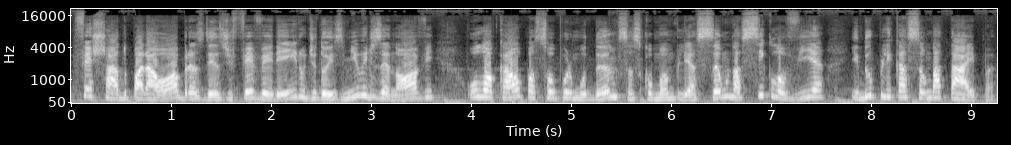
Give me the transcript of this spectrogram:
Fechado para obras desde fevereiro de 2019, o local passou por mudanças como ampliação da ciclovia e duplicação da taipa.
